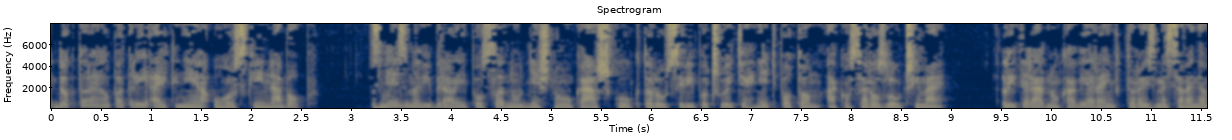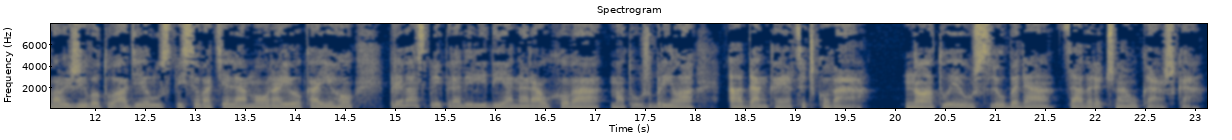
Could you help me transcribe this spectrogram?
do ktorého patrí aj kniha Uhorský nabob. Z nej sme vybrali poslednú dnešnú ukážku, ktorú si vypočujete hneď potom, ako sa rozlúčime. Literárnu kaviareň, v ktorej sme sa venovali životu a dielu spisovateľa Móra jeho, pre vás pripravili Diana Rauchová, Matúš Brila a Danka Jacečková. No a tu je už sľúbená záverečná ukážka.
